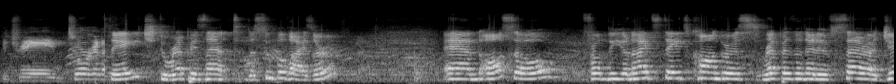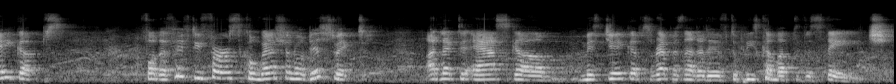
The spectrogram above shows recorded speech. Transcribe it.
between two organizations. stage to represent the supervisor and also from the United States Congress Representative Sarah Jacobs for the 51st Congressional District. I'd like to ask um, Ms. Jacobs' representative to please come up to the stage.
